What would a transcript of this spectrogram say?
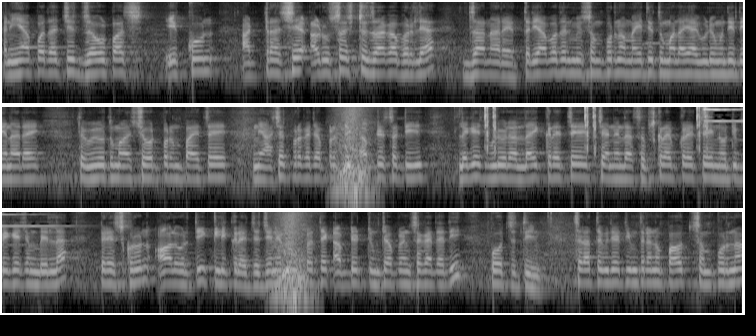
आणि या पदाचे जवळपास एकूण अठराशे अडुसष्ट जागा भरल्या जाणार आहेत. तर याबद्दल मी संपूर्ण माहिती तुम्हाला या व्हिडिओमध्ये देणार आहे. तर व्हिडिओ तुम्हाला शेवटपर्यंत पाहायचा आहे. आणि अशाच प्रकारच्या प्रत्येक अपडेटसाठी लगेच व्हिडिओला लाईक करायचे आहे चॅनलला सबस्क्राईब करायचे आहे नोटिफिकेशन बेलला प्रेस करून ऑलवरती क्लिक करायचं जेणेकरून प्रत्येक अपडेट तुमच्यापर्यंत सगळ्यात आधी पोहोचतील. चला तर विद्यार्थी मित्रांनो पाहूत संपूर्ण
